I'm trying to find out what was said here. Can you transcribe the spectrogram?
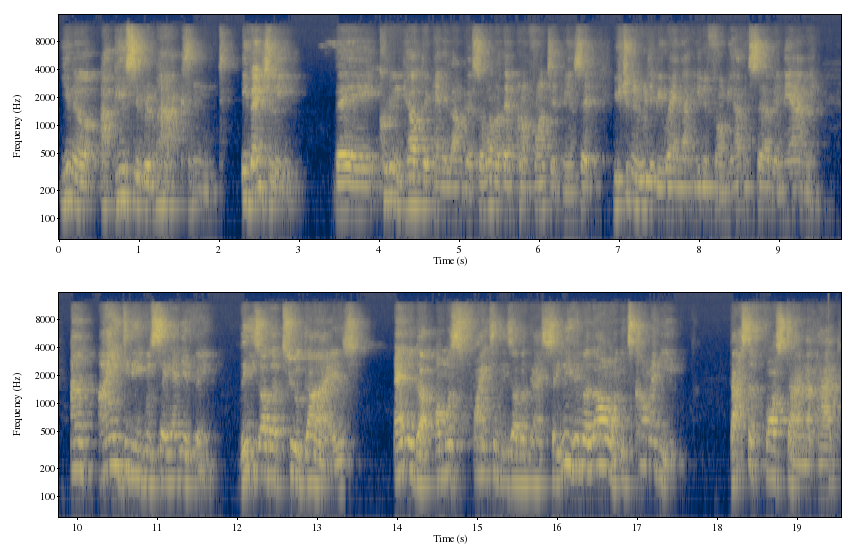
you know, abusive remarks. And eventually they couldn't help it any longer. So one of them confronted me and said, You shouldn't really be wearing that uniform. You haven't served in the army. And I didn't even say anything. These other two guys ended up almost fighting these other guys, say, Leave him alone. It's comedy. That's the first time I've had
